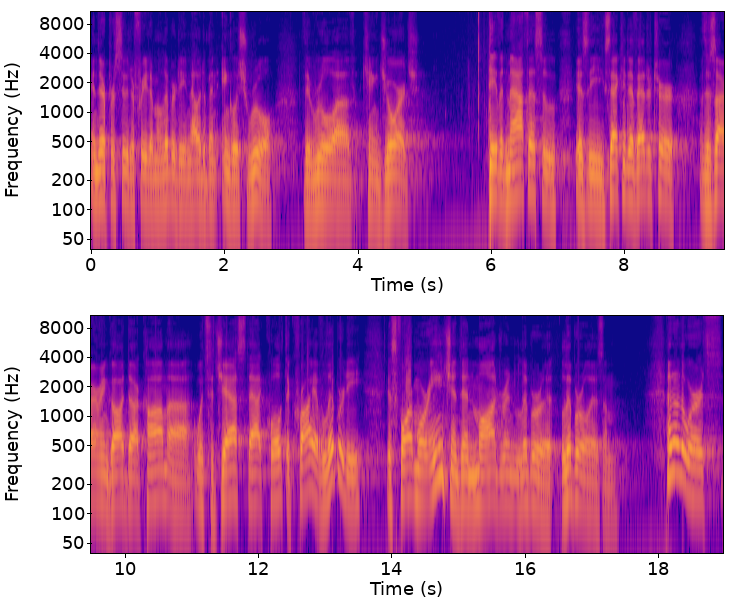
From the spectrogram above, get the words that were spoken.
in their pursuit of freedom and liberty, and that would have been English rule, the rule of King George. David Mathis, who is the executive editor of desiringgod.com, uh, would suggest that, quote, the cry of liberty is far more ancient than modern liberal, liberalism. In other words,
